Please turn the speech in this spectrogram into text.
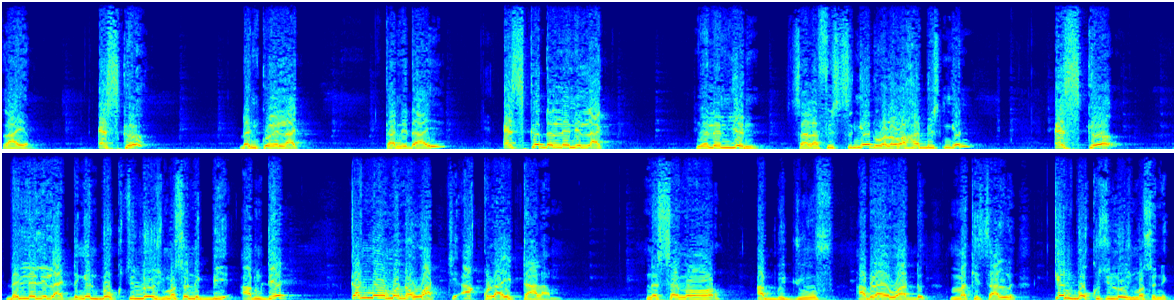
laa est-ce que dañ koy laaj candidat yi? Est-ce que dañ leen di laaj ne leen yéen salafiste ngeen wala wahhabiste ngeen? Est-ce que dañ leen di laaj da ngeen bokk ci loge maçonnique bi am déet? Kan moo mën a waat ci àqulaay taalaam na Senghor Abdou Diouf Ablaye Wade Macky Sall kenn bokk ci loge maçonnique.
